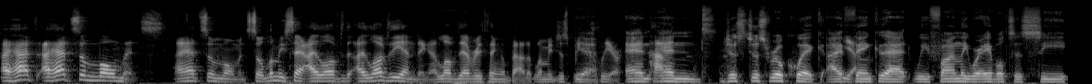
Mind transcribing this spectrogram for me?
I had I had some moments. I had some moments. So let me say I loved I loved the ending. I loved everything about it. Let me just be clear. And How- and just just real quick, I Yeah. think that we finally were able to see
